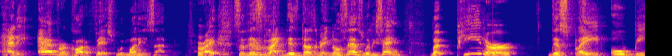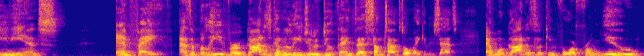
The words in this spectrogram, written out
had he ever caught a fish with money inside of it, right? So this is like, this doesn't make no sense what he's saying. But Peter displayed obedience and faith. As a believer, God is going to lead you to do things that sometimes don't make any sense. And what God is looking for from you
